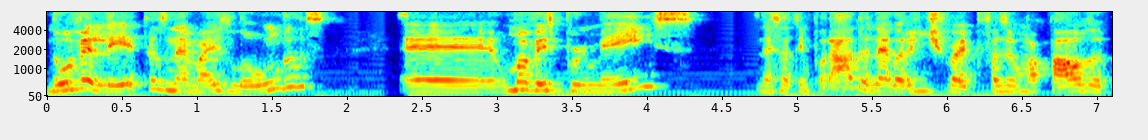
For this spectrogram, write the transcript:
noveletas, né, mais longas, é, uma vez por mês nessa temporada, né? Agora a gente vai fazer uma pausa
